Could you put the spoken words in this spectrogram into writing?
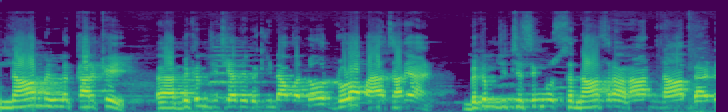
ਨਾ ਮਿਲਣ ਕਰਕੇ ਅਹ, ਜੀਠੀਆ ਦੇ ਵਕੀਲਾਂ ਵੱਲੋਂ ਰੌਲਾ ਪਾਇਆ ਜਾ ਰਿਹਾ ਹੈ। ਵਿਕਰਮ ਜੀਠੀ ਸਿੰਘ ਨੂੰ ਨਾ ਸਰਾਣਾ ਨਾ ਬੈੱਡ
